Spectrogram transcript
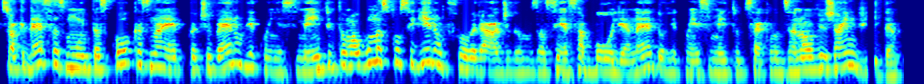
só que dessas muitas, poucas na época tiveram reconhecimento, então algumas conseguiram florar, digamos assim, essa bolha né, do reconhecimento do século XIX já em vida.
